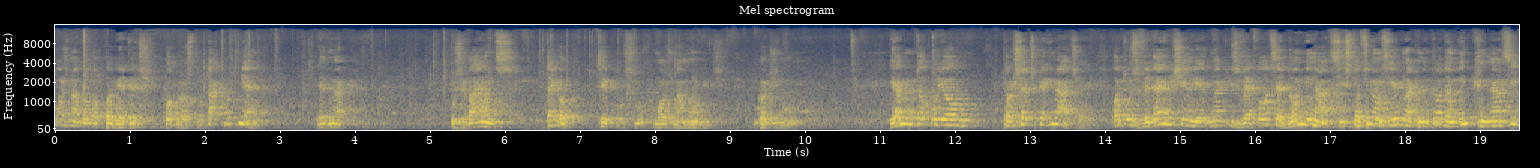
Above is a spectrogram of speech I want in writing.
można było odpowiedzieć po prostu tak lub nie. Jednak używając tego typu słów można mówić godzinami. Ja bym to ujął troszeczkę inaczej. Otóż wydaje mi się jednak, iż w epoce dominacji, stosując jednak metodę inklinacji,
